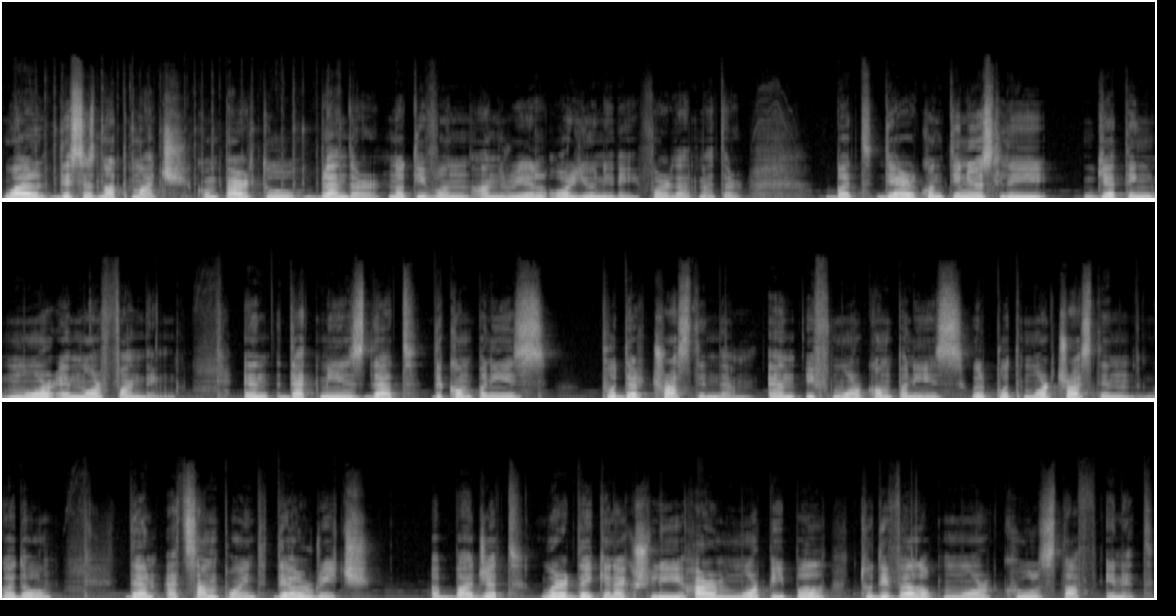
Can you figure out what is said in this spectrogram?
While this is not much compared to Blender, not even Unreal or Unity for that matter, but they are continuously getting more and more funding. And that means that the companies put their trust in them. And if more companies will put more trust in Godot, then at some point they'll reach a budget where they can actually hire more people to develop more cool stuff in it.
